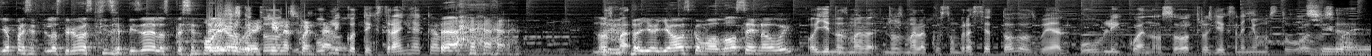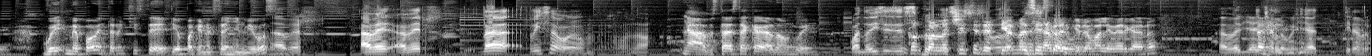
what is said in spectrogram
yo presenté los primeros 15 episodios, los presenté Por yo, eso, güey. güey. ¿quién las el cuenta, público güey? te extraña, cabrón. Nos ma- No, yo llevamos como 12, ¿no, güey? Oye, nos, mala- nos malacostumbraste a todos, güey, al público, a nosotros, ya extrañamos tu voz, o Sí, sea, güey. Güey, ¿me puedo aventar un chiste de tío para que no extrañen mi voz? a ver, a ver, a ver, ¿da risa o, o no? Nah, pues está, está cagadón, güey. Cuando dices eso. Con, con los chistes de tío no Así se sabe, que no vale verga, ¿no? A ver, ya échalo, güey. Ya tíralo.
